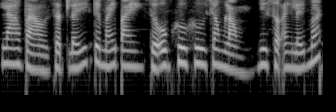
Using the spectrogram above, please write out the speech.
lao vào giật lấy cái máy bay rồi ôm khư khư trong lòng như sợ anh lấy mất.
